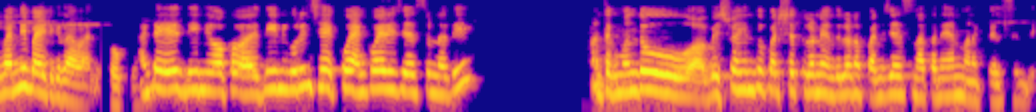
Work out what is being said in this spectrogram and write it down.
ఇవన్నీ బయటికి రావాలి. అంటే దీని ఒక దీని గురించి ఎక్కువ ఎంక్వైరీ చేస్తున్నది అంతకు ముందు విశ్వ హిందూ పరిషత్తులోనే ఎందులోనో పనిచేసిన అతనే అని మనకు తెలిసింది.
